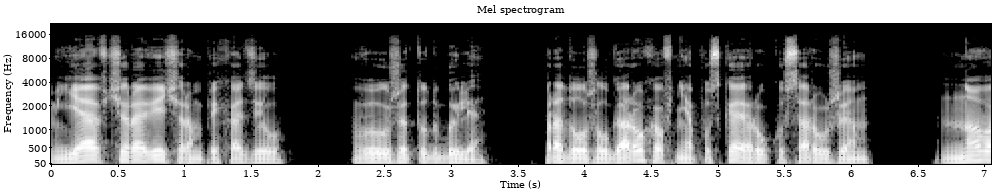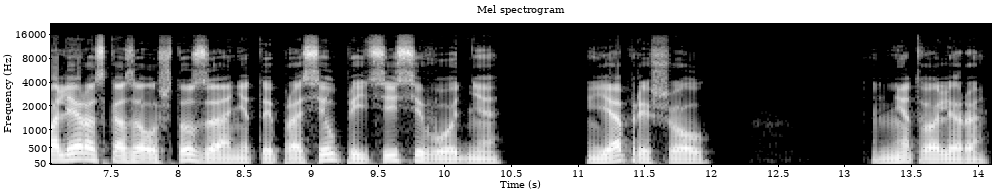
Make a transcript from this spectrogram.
«Я вчера вечером приходил. Вы уже тут были», — продолжил Горохов, не опуская руку с оружием. «Но Валера сказал, что занят и просил прийти сегодня». Я пришел. Нет, Валера,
